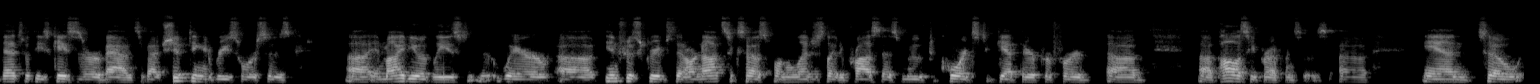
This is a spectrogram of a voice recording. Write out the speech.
that's what these cases are about. It's about shifting of resources, uh, in my view at least, where uh, interest groups that are not successful in the legislative process move to courts to get their preferred uh, uh, policy preferences. Uh, and so,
